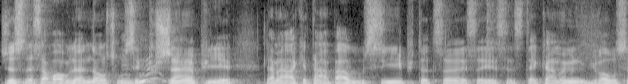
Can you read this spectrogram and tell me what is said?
juste de savoir le nom. Je trouve que Mm-hmm. c'est touchant. Puis euh, la manière que tu en parles aussi, puis tout ça, c'était quand même une grosse,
